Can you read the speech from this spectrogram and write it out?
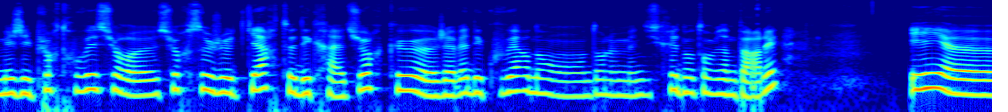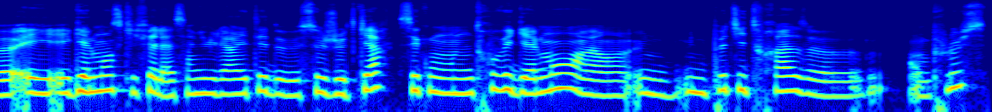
mais j'ai pu retrouver sur, sur ce jeu de cartes des créatures que j'avais découvert dans, dans, le manuscrit dont on vient de parler. Euh, et, également, ce qui fait la singularité de ce jeu de cartes, c'est qu'on y trouve également euh, une, petite phrase euh, en plus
